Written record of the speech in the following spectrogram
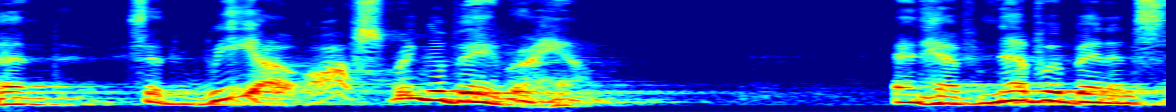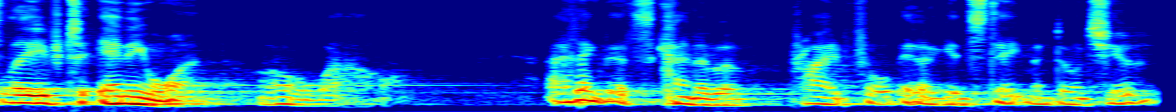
And said, We are offspring of Abraham and have never been enslaved to anyone. Oh, wow. I think that's kind of a prideful, arrogant statement, don't you?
